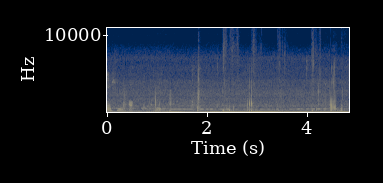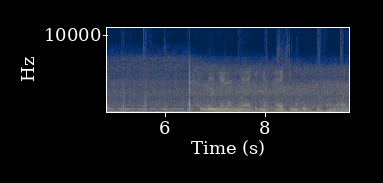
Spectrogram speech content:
na siya nakakapit. Tuloy na lang natin ang ating pagkahanap.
